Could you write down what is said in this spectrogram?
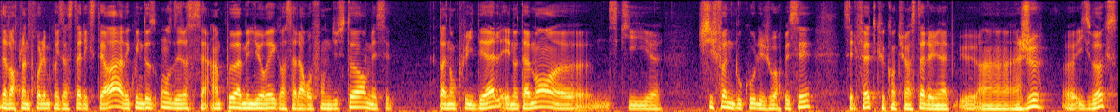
d'avoir plein de problèmes quand ils installent etc. Avec Windows 11 déjà ça s'est un peu amélioré grâce à la refonte du store mais c'est pas non plus idéal. Et notamment ce qui chiffonne beaucoup les joueurs PC c'est le fait que quand tu installes un, jeu Xbox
